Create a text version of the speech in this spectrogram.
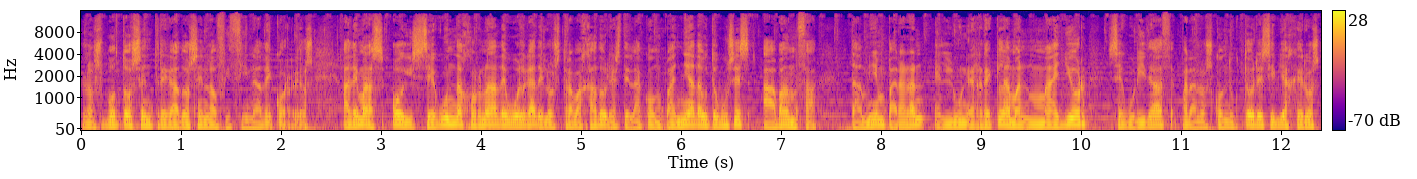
los votos entregados en la oficina de correos. Además, hoy, segunda jornada de huelga de los trabajadores de la compañía de autobuses Avanza. También pararán el lunes. Reclaman mayor seguridad para los conductores y viajeros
